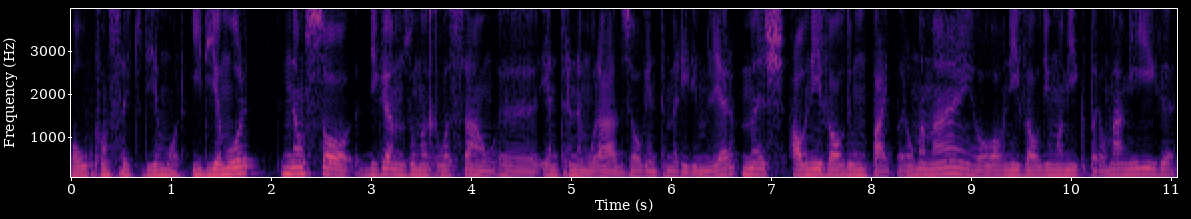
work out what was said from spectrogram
ou o conceito de amor. E de amor não só, digamos, uma relação uh, entre namorados ou entre marido e mulher, mas ao nível de um pai para uma mãe, ou ao nível de um amigo para uma amiga,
